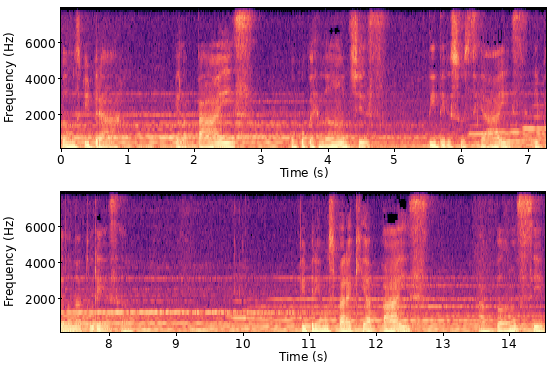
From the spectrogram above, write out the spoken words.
Vamos vibrar pela paz, por governantes, líderes sociais e pela natureza. Vibremos para que a paz avance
